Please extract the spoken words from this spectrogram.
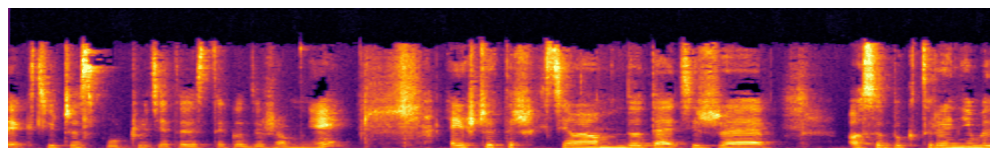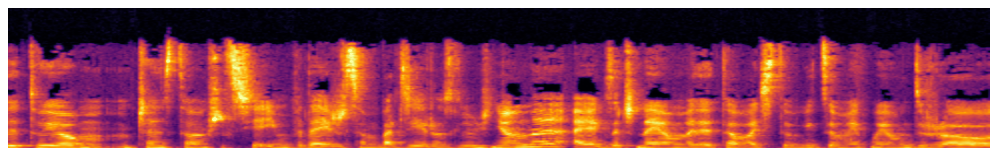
jak ćwiczę współczucie, to jest tego dużo mniej. A jeszcze też chciałam dodać, że osoby, które nie medytują, często się im wydaje, że są bardziej rozluźnione, a jak zaczynają medytować, to widzą, jak mają dużo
